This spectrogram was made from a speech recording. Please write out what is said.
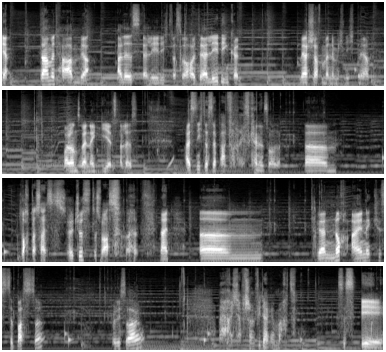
Ja. Damit haben wir alles erledigt, was wir heute erledigen können. Mehr schaffen wir nämlich nicht mehr. Weil unsere Energie jetzt alles. Heißt nicht, dass der Part vorbei ist, keine Sorge. Ähm, doch, das heißt es. Tschüss, das war's. Nein. Ähm, werden noch eine Kiste basteln. Würde ich sagen. Ach, ich habe schon wieder gemacht. Es ist eh...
